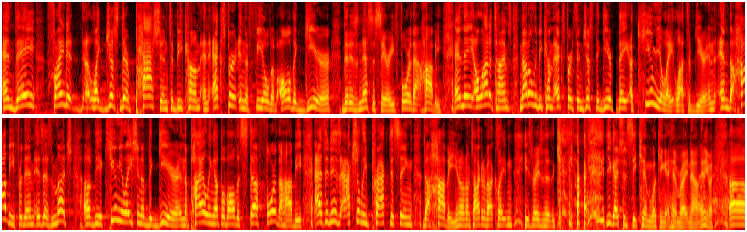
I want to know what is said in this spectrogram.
and they find it uh, like just their passion to become an expert in the field of all the gear that is necessary for that hobby. And they, a lot of times, not only become experts in just the gear, but they accumulate lots of gear. And, and the hobby for them is as much of the accumulation of the gear and the piling up of all the stuff for the hobby as it is actually practicing the hobby. You know what I'm talking about, Clayton? He's raising it. you guys should see Kim looking at him right now. Anyway. Um,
